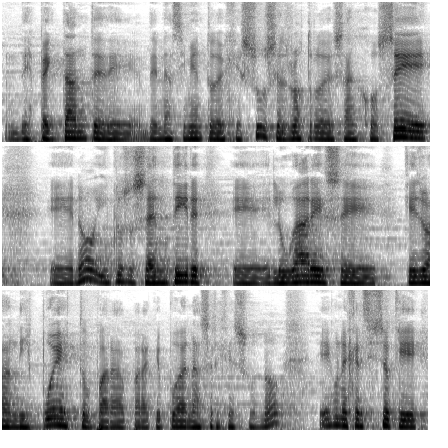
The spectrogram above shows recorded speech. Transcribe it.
de expectante del nacimiento de Jesús, el rostro de San José, ¿no? incluso sentir lugares que ellos han dispuesto para, para, que pueda nacer Jesús. ¿no? Es un ejercicio que,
